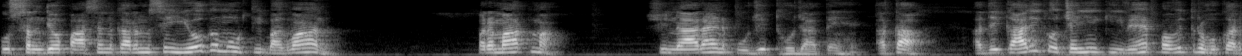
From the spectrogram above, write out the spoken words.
उस संध्योपासन कर्म से योग मूर्ति भगवान, परमात्मा, श्री नारायण पूजित हो जाते हैं। अतः अधिकारी को चाहिए कि वह पवित्र होकर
